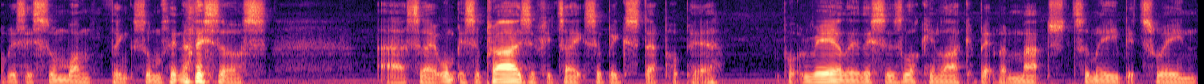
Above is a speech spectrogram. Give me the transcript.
obviously, someone thinks something of this horse, uh, so it wouldn't be surprised if he takes a big step up here. But really, this is looking like a bit of a match to me between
